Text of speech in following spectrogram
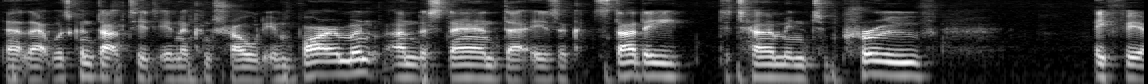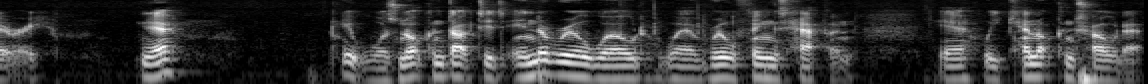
that that was conducted in a controlled environment. Understand that is a study determined to prove a theory. Yeah? It was not conducted in the real world where real things happen. Yeah, we cannot control that.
